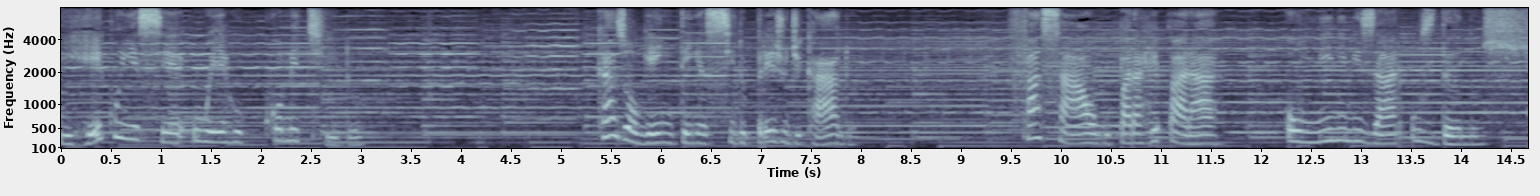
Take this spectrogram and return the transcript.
e reconhecer o erro cometido. Caso alguém tenha sido prejudicado, faça algo para reparar ou minimizar os danos.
